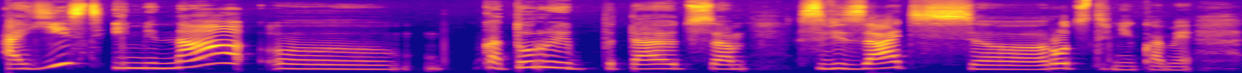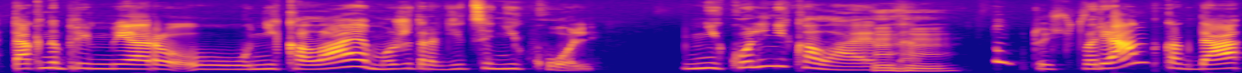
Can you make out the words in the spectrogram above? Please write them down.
а есть имена, э, которые пытаются связать с э, родственниками. Так, например, у Николая может родиться Николь. Николь Николаевна. Мгм. Ну, то есть вариант, когда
